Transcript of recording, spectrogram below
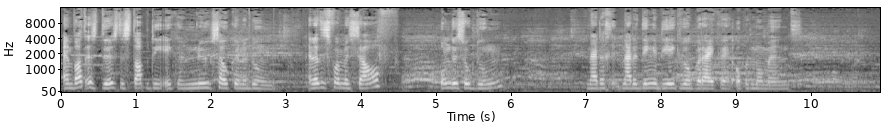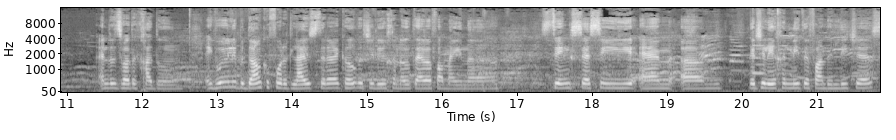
En wat is dus de stap die ik nu zou kunnen doen? En dat is voor mezelf onderzoek doen naar de, naar de dingen die ik wil bereiken op het moment. En dat is wat ik ga doen. Ik wil jullie bedanken voor het luisteren. Ik hoop dat jullie genoten hebben van mijn uh, sing-sessie. En um, dat jullie genieten van de liedjes.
